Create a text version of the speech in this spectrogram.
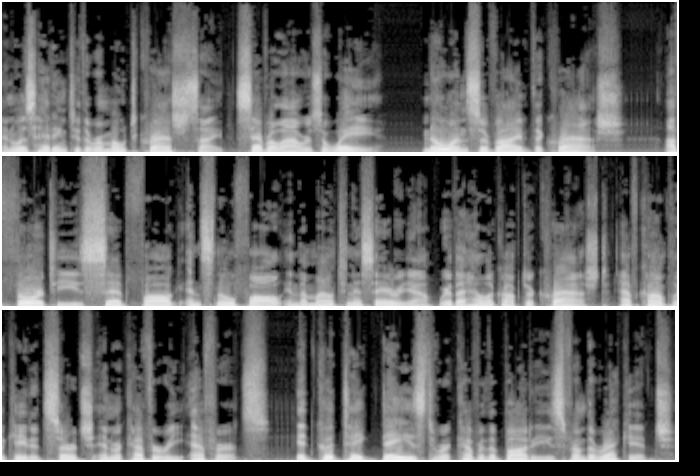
and was heading to the remote crash site several hours away. No one survived the crash. Authorities said fog and snowfall in the mountainous area where the helicopter crashed have complicated search and recovery efforts. It could take days to recover the bodies from the wreckage.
